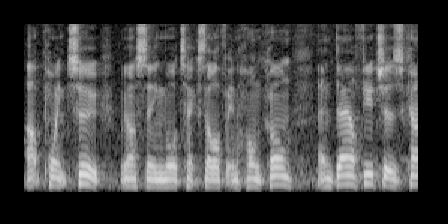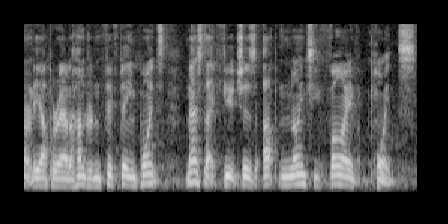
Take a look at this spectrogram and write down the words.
up 0.2. We are seeing more tech sell off in Hong Kong. And Dow futures currently up around 115 points. Nasdaq futures up 95 points.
